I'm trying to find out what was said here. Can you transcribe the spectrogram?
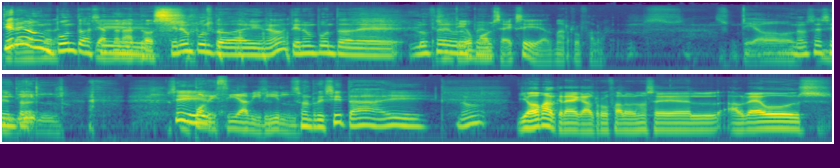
Tiene un dona- punto así. Tiene un punto ahí, ¿no? Tiene un punto de És luce un tio europeo. molt sexy, el Marc Ruffalo. És un tio No sé si entra- viril. Sí, Un policia viril. sonrisita ahí, ¿no? Jo me'l crec, el Ruffalo, no sé, el, el veus...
